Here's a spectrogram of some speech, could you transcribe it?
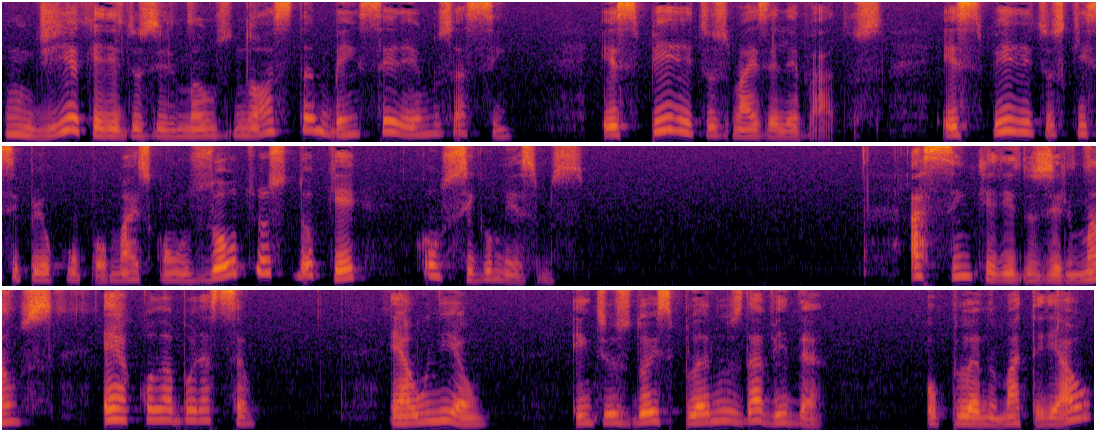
Um dia, queridos irmãos, nós também seremos assim, espíritos mais elevados, espíritos que se preocupam mais com os outros do que consigo mesmos. Assim, queridos irmãos, é a colaboração, é a união entre os dois planos da vida, o plano material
